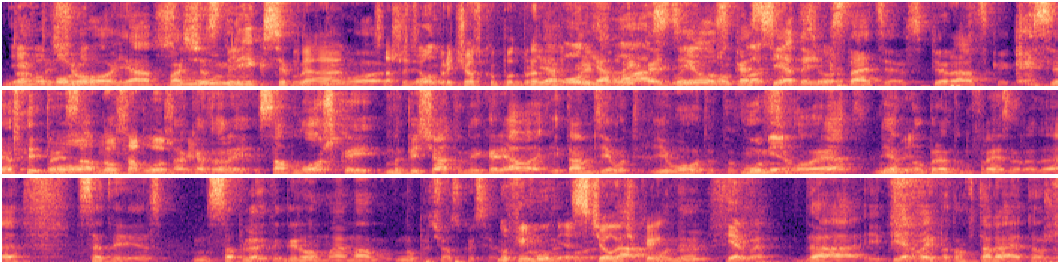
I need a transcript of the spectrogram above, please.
Да, я его ты помню. чё, я с вообще «Мумией». стригся под Да, него. Саша делал Он- прическу под Я, Брэндона он я классный, приходил он с кассетой, классный кстати, с пиратской кассетой, той О, самой, но с обложкой. на которой с обложкой, напечатанной коряво, и там, где вот его вот этот Мумия. силуэт, нет, Мумия. ну Брэндон Фрейзера, да, с этой с соплей, как говорила моя мама, ну прическу себе. Ну, фильм «Мумия». такую. С челочкой. Да, «Мумия». Первое. Да, и первая, и потом вторая тоже.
